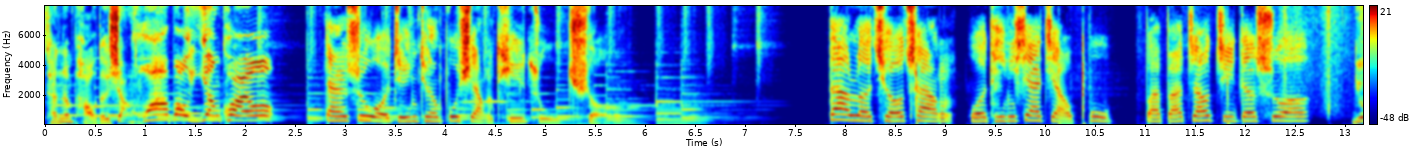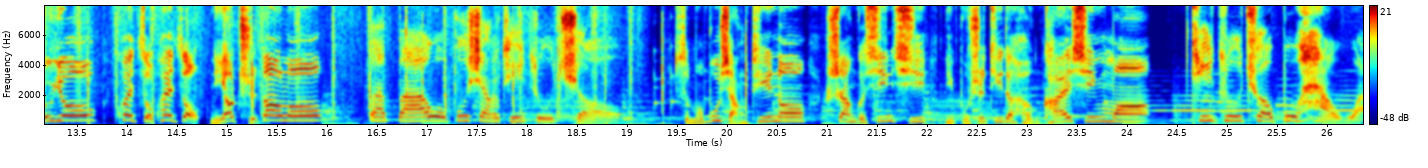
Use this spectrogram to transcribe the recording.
才能跑得像花豹一样快哦。但是我今天不想踢足球。到了球场，我停下脚步。爸爸着急地说：“悠悠，快走快走，你要迟到喽！”爸爸，我不想踢足球。怎么不想踢呢？上个星期你不是踢得很开心吗？踢足球不好玩，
